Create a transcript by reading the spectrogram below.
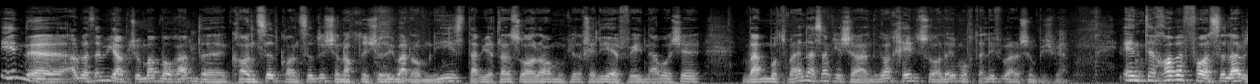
این البته میگم چون من واقعا concept concept شناخته شده برام نیست. طبیعتا سوالا ممکنه خیلی حرفه‌ای نباشه و مطمئن هستم که شنوندگان خیلی سوالای مختلفی براشون پیش میاد. انتخاب فاصله رو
